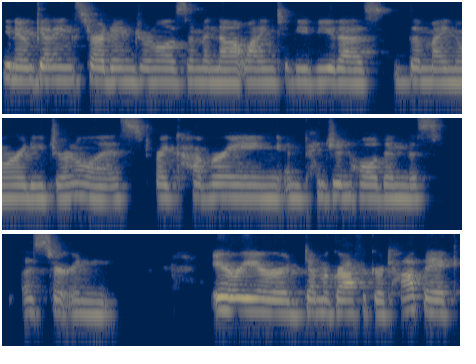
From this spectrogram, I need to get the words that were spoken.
you know, getting started in journalism and not wanting to be viewed as the minority journalist, right? Covering and pigeonholed in this a certain area or demographic or topic.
